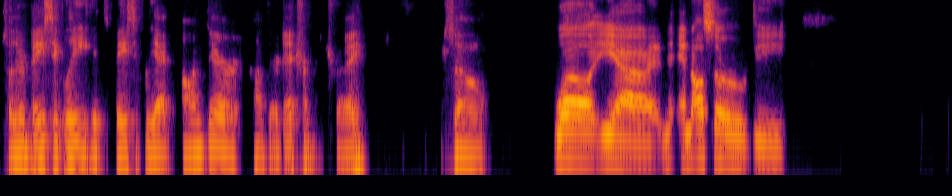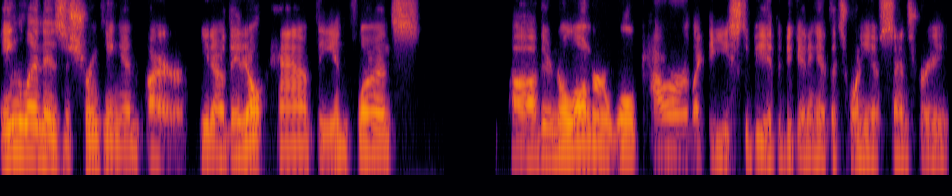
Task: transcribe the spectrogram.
so they're basically it's basically at on their on their detriment, right? So, well, yeah, and, also the England is a shrinking empire. You know, they don't have the influence. Uh, they're no longer a world power like they used to be at the beginning of the 20th century.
